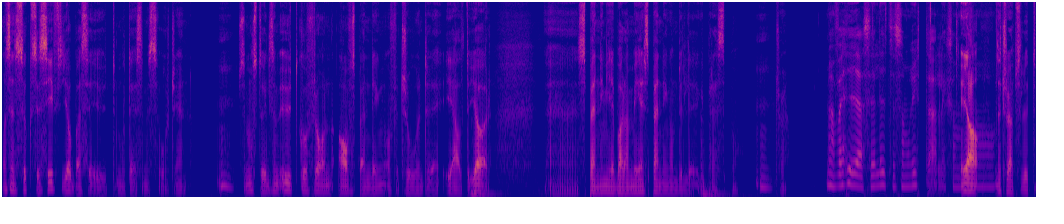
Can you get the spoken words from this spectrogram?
och sen successivt jobba sig ut mot det som är svårt igen. Mm. Så måste du liksom utgå från avspänning och förtroende i allt du gör. Eh, spänning ger bara mer spänning om du lägger press på. Mm. Tror jag. Man får hia sig lite som ryttare liksom. Ja, det tror jag absolut.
